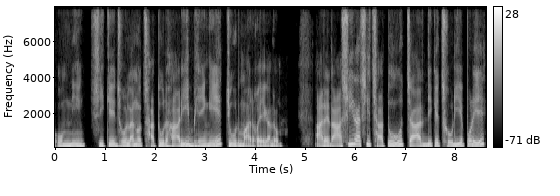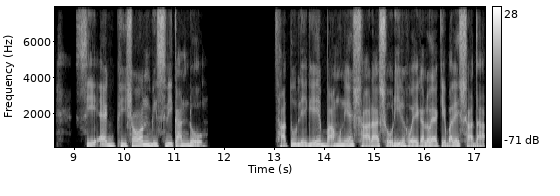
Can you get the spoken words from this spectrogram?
অমনি শিকে ঝোলানো ছাতুর হাঁড়ি ভেঙে চুরমার হয়ে গেল। আর রাশি রাশি ছাতু চারদিকে ছড়িয়ে পড়ে, সে এক ভীষণ বিশ্রী কাণ্ড। ছাতু লেগে বামুনের সারা শরীর হয়ে গেল একেবারে সাদা।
